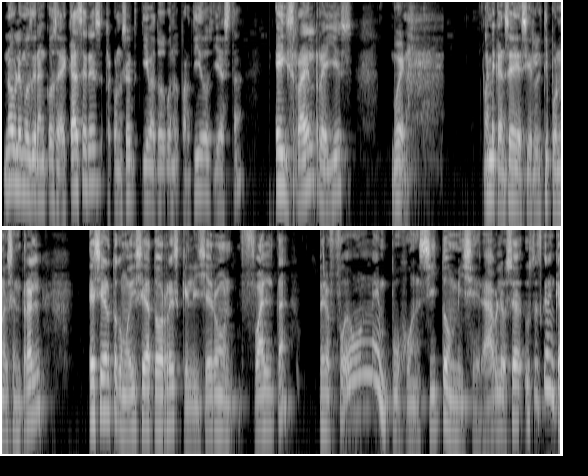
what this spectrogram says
no hablemos gran cosa de Cáceres, reconocer que lleva dos buenos partidos, ya está. E Israel Reyes, bueno, ya me cansé de decirlo, el tipo no es central. Es cierto, como dice a Torres, que le hicieron falta, pero fue un empujoncito miserable. O sea, ¿ustedes creen que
